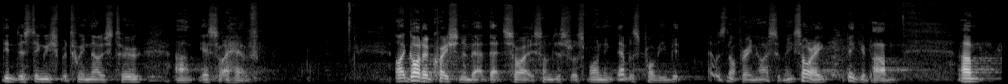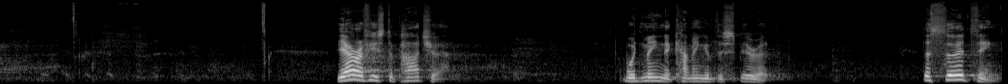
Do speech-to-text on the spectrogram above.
didn't distinguish between those two, um, yes, I have. I got a question about that, sorry, so I'm just responding. That was probably a bit, that was not very nice of me. Sorry, beg your pardon. Um, The hour of his departure would mean the coming of the Spirit. The third thing,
